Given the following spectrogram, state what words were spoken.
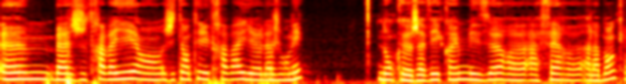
Euh, bah, je travaillais, en, j'étais en télétravail euh, la journée, donc euh, j'avais quand même mes heures euh, à faire euh, à la banque.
